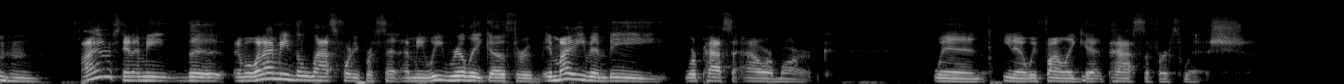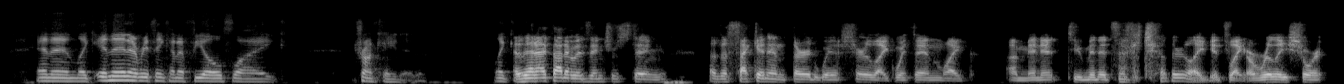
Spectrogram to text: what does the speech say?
Mm-hmm. I understand. I mean the and when I mean the last forty percent, I mean we really go through. It might even be we're past the hour mark when you know we finally get past the first wish, and then like and then everything kind of feels like truncated. Like and then I thought it was interesting. Uh, the second and third wish are like within like a minute, two minutes of each other. Like it's like a really short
